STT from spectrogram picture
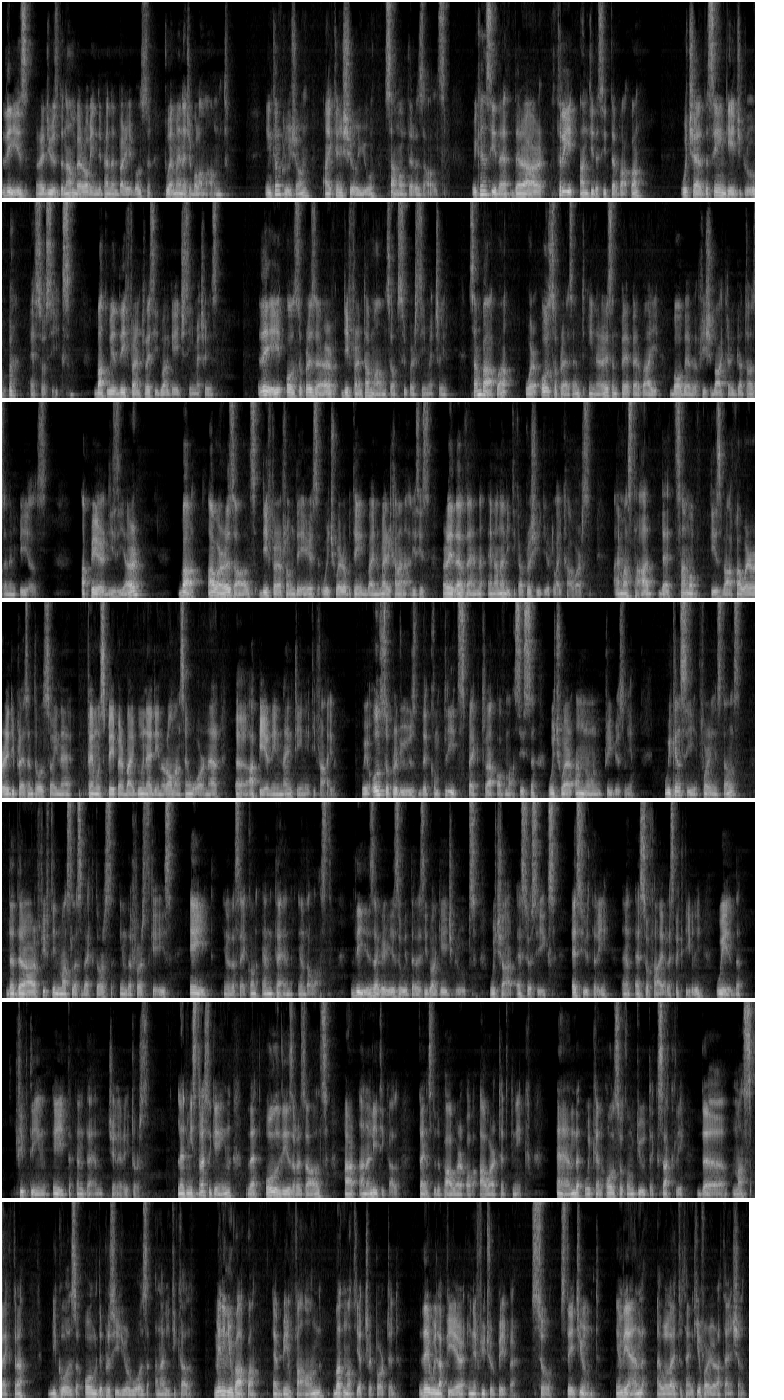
These reduce the number of independent variables to a manageable amount. In conclusion, I can show you some of the results. We can see that there are three anti-de Sitter vacua, which have the same gauge group, SO6, but with different residual gauge symmetries. They also preserve different amounts of supersymmetry. Some vacua were also present in a recent paper by Bobev, Fischbacher, Gautason and Pilch, appeared this year, but our results differ from theirs which were obtained by numerical analysis rather than an analytical procedure like ours. I must add that some of these vacua were already present also in a famous paper by Gunaydin, Romans and Warner uh, appeared in 1985. We also produced the complete spectra of masses which were unknown previously. We can see, for instance, that there are 15 massless vectors in the first case, 8 in the second and 10 in the last. This agrees with the residual gauge groups, which are SO6, SU3 and SO5 respectively, with 15, 8 and 10 generators. Let me stress again that all these results are analytical thanks to the power of our technique and we can also compute exactly the mass spectra because all the procedure was analytical. Many new vacua have been found but not yet reported. They will appear in a future paper, so stay tuned. In the end, I would like to thank you for your attention.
